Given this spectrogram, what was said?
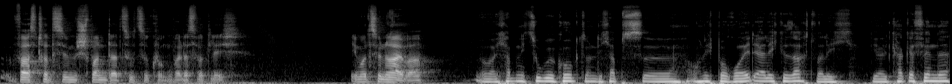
war es trotzdem spannend dazu zu gucken, weil das wirklich emotional war. Aber ich habe nicht zugeguckt und ich habe es äh, auch nicht bereut, ehrlich gesagt, weil ich die halt kacke finde.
